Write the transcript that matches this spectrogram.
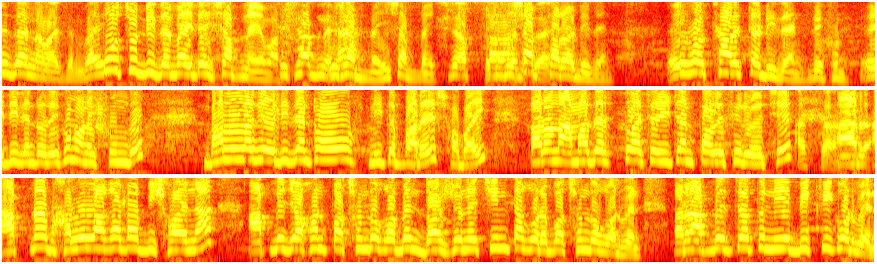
ডিজাইন নামাইছেন ভাই? প্রচুর ডিজাইন। ভাই এটা হিসাব নেই আমার। হিসাব নেই, হিসাব হ্যাঁ? নেই হিসাব নেই। হিসাব এটা হিসাব। ছাড়া ডিজাইন। এই হচ্ছে আরেকটা ডিজাইন দেখুন। এই ডিজাইনটা দেখুন অনেক সুন্দর। ভালো লাগে এই ডিজাইনটাও নিতে পারে সবাই কারণ আমাদের তো একটা রিটার্ন পলিসি রয়েছে। আচ্ছা। আর আপনার ভালো লাগাটা বিষয় না আপনি যখন পছন্দ করবেন দশ জনের চিন্তা করে পছন্দ করবেন। কারণ আপনি এটা তো নিয়ে বিক্রি করবেন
